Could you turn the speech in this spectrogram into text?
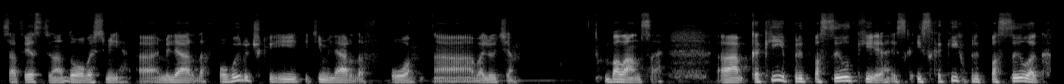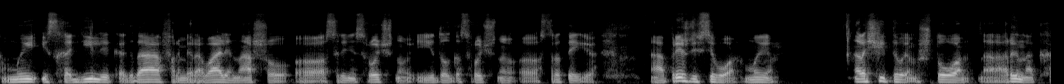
соответственно, до 8 э, миллиардов по выручке и 5 миллиардов по валюте баланса. А, какие предпосылки, из, из каких предпосылок мы исходили, когда формировали нашу а, среднесрочную и долгосрочную а, стратегию? Прежде всего, мы рассчитываем, что рынок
